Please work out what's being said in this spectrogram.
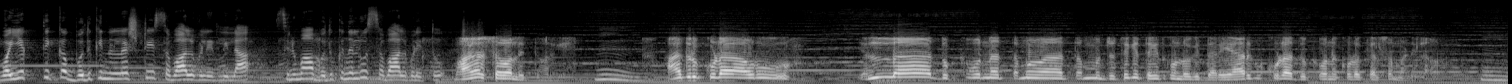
ವೈಯಕ್ತಿಕ ಬದುಕಿನಲ್ಲಷ್ಟೇ ಸವಾಲುಗಳಿರಲಿಲ್ಲ. ಸಿನಿಮಾ ಬದುಕಿನಲ್ಲೂ ಸವಾಲುಗಳಿತ್ತು. ಬಹಳ ಸವಾಲಿತ್ತು ಅವ್ರಿಗೆ ಆದರೂ ಆದ್ರೂ ಕೂಡ ಅವರು ಎಲ್ಲ ದುಃಖವನ್ನ ತಮ್ಮ ತಮ್ಮ ಜೊತೆಗೆ ತೆಗೆದುಕೊಂಡು ಹೋಗಿದ್ದಾರೆ. ಯಾರಿಗೂ ಕೂಡ ದುಃಖವನ್ನು ಕೊಡೋ ಕೆಲಸ ಮಾಡಿಲ್ಲ ಅವರು. ಹ್ಮ್.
